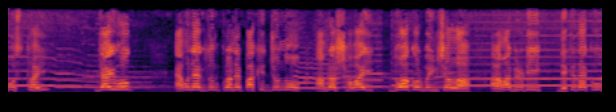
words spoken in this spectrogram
অবস্থায়। যাই হোক, এমন একজন কোরআনের পাখির জন্য আমরা সবাই দোয়া করব ইনশাল্লাহ আর আমার ভিডিওটি দেখতে থাকুন,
